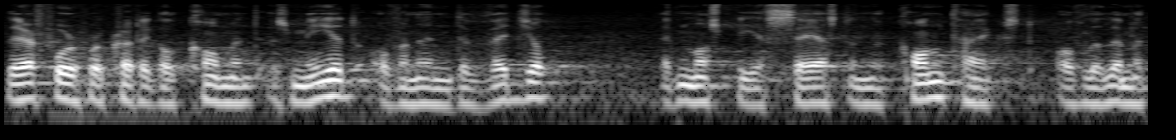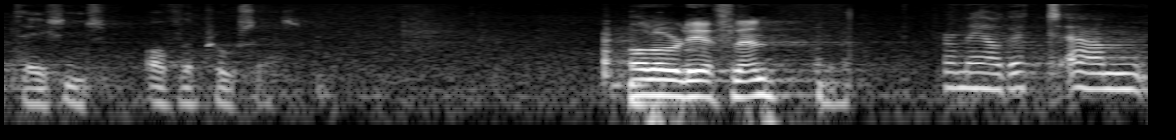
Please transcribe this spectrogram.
Therefore, where critical comment is made of an individual, it must be assessed in the context of the limitations of the process. Órlaithí Flynn. Um,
